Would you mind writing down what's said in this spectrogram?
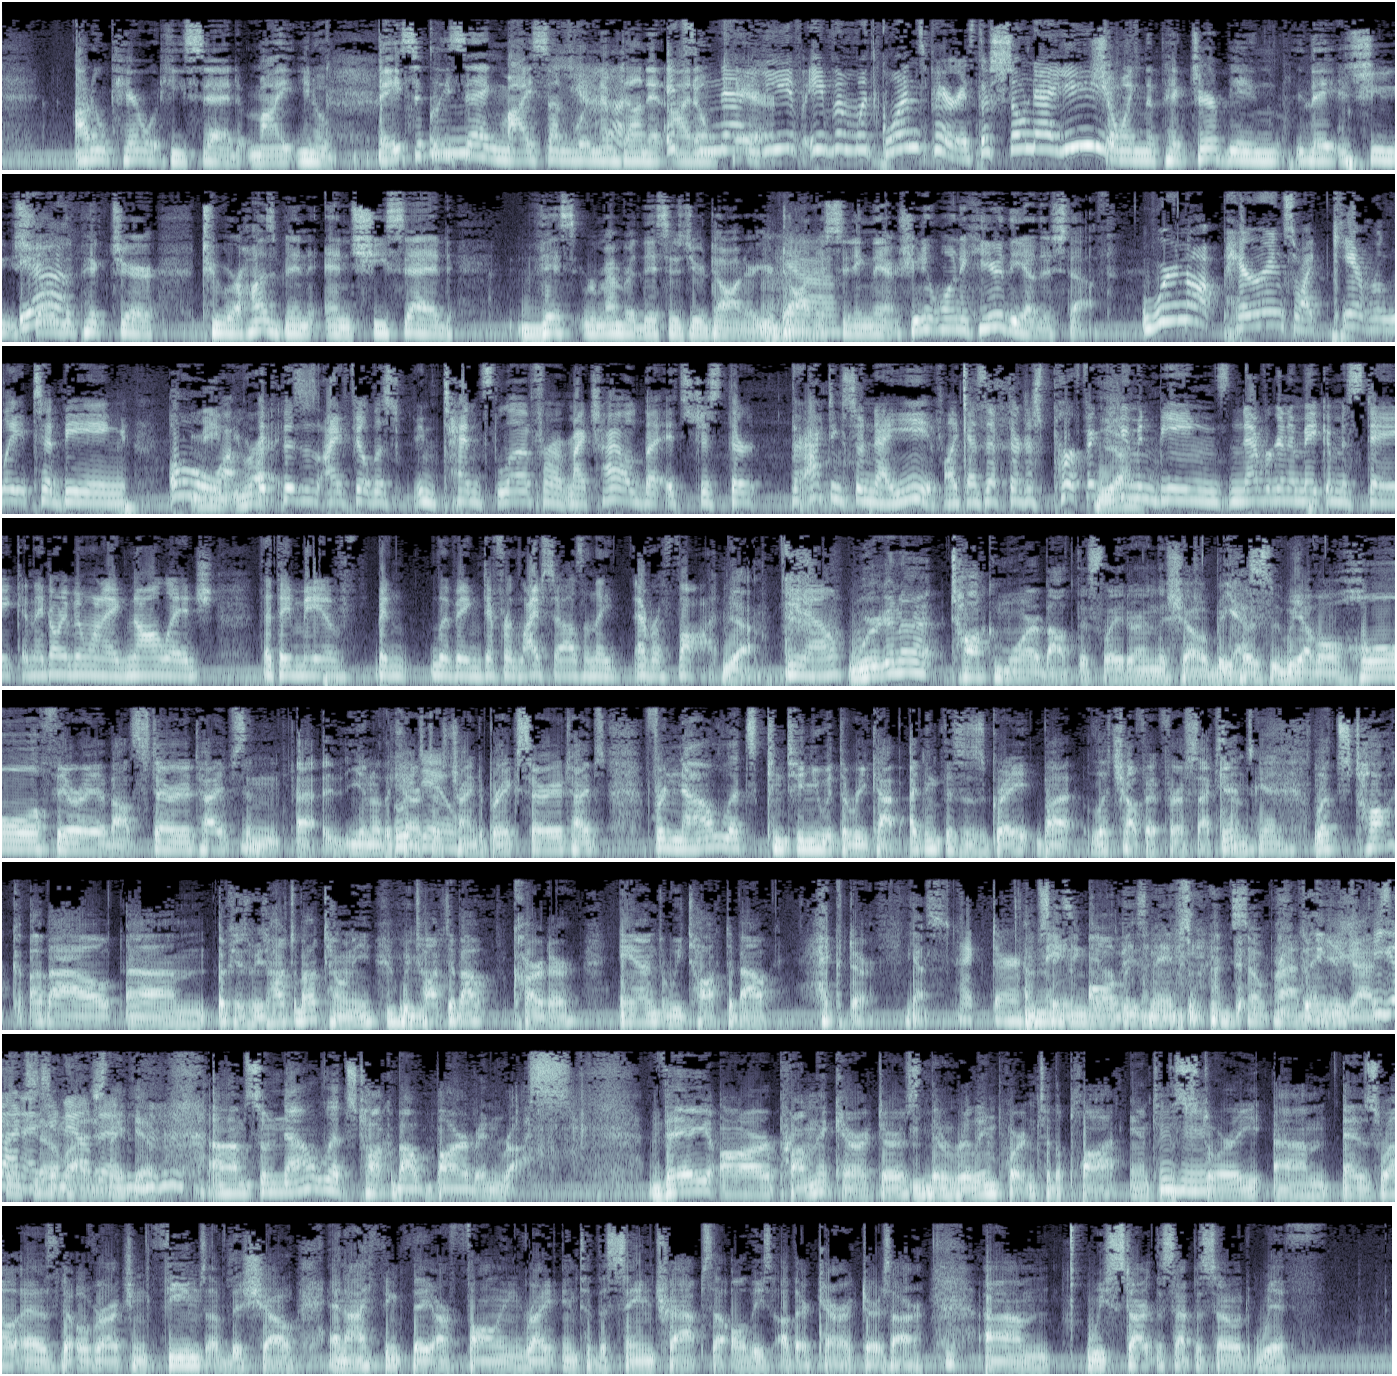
I don't care what he said. My, you know, basically mm, saying my son wouldn't have done it. I don't care. naive, even with Gwen's parents. They're so naive. Showing the picture, being they, she showed Yeah. the picture to her husband, and she said, "This, remember, this is your daughter. Your Yeah. daughter's sitting there." She didn't want to hear the other stuff. We're not parents, so I can't relate to being oh, Maybe, like, right. this is I feel this intense love for my child, but it's just they're they're acting so naive, like as if they're just perfect Yeah. human beings, never going to make a mistake, and they don't even want to acknowledge that they may have been living different lifestyles than they ever thought. Yeah. you know. We're going to talk more about this later in the show because Yes. we have a whole theory about stereotypes and, uh, you know, the characters trying to break stereotypes. For now, let's continue with the recap. I think this is great, but let's shelf it for a second. Sounds good. Let's talk about, um, okay, so we talked about Tony, we talked about Carter, and we talked about Hector. Yes. Hector. I'm Amazing saying all these names. names. I'm so proud of Thank you. you guys. You got Thank it. you so You much. it. Thank you. Um, so now let's talk about Barb and Russ. They are prominent characters. They're really important to the plot and to the story, um, as well as the overarching themes of the show. And I think they are falling right into the same traps that all these other characters are. Um, we start this episode with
